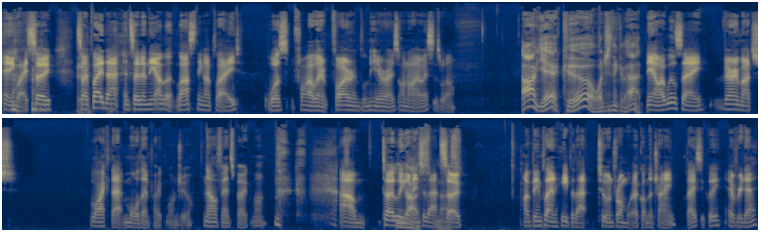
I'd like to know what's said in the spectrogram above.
anyway, so so I played that, and so then the other last thing I played was Fire Fire Emblem Heroes on iOS as well. Oh, yeah, cool. What did you think of that? Now I will say very much like that more than Pokemon Duel. No offense, Pokemon. um, totally got Nice, into that. nice. So I've been playing a heap of that to and from work on the train, basically every day.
